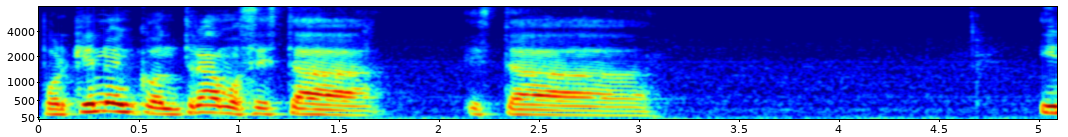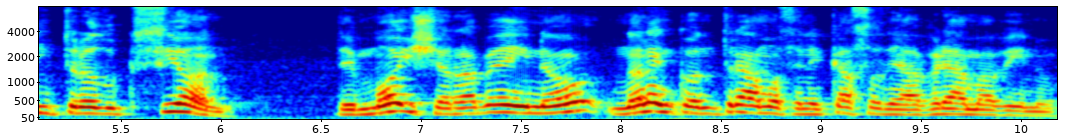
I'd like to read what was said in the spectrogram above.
¿por qué no encontramos esta, esta introducción de Moishe Rabbeinu, no la encontramos en el caso de Abraham Avinu?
